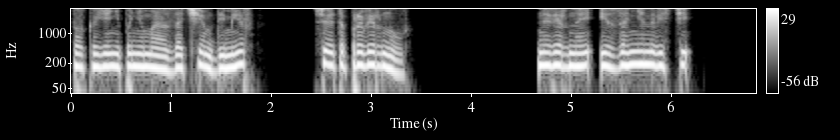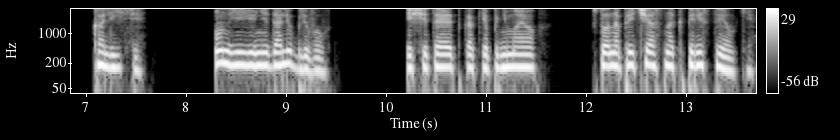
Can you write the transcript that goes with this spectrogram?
Только я не понимаю, зачем Демир все это провернул. Наверное, из-за ненависти к Алисе. Он ее недолюбливал. И считает, как я понимаю, что она причастна к перестрелке.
